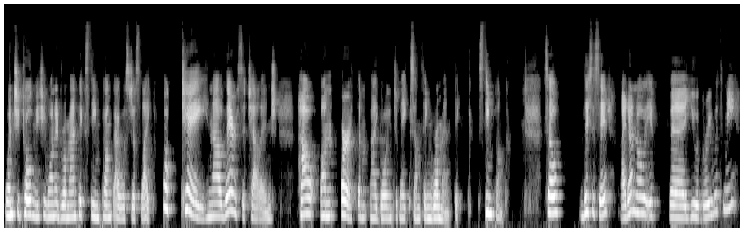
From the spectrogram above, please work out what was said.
when she told me she wanted romantic steampunk, I was just like, okay, now there's a challenge. How on earth am I going to make something romantic steampunk? So this is it. I don't know if uh, you agree with me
